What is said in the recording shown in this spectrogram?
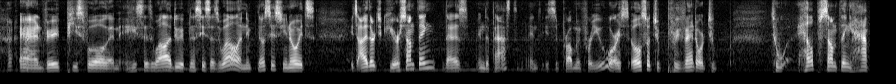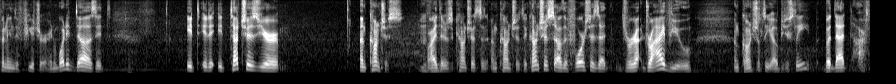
and very peaceful, and he says, "Well, I do hypnosis as well, and hypnosis, you know, it's it's either to cure something that is in the past and it's a problem for you or it's also to prevent or to to help something happen in the future. And what it does it it it, it touches your unconscious right? Mhm. there's a conscious and unconscious. The conscious are the forces that dri- drive you unconsciously obviously but that have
